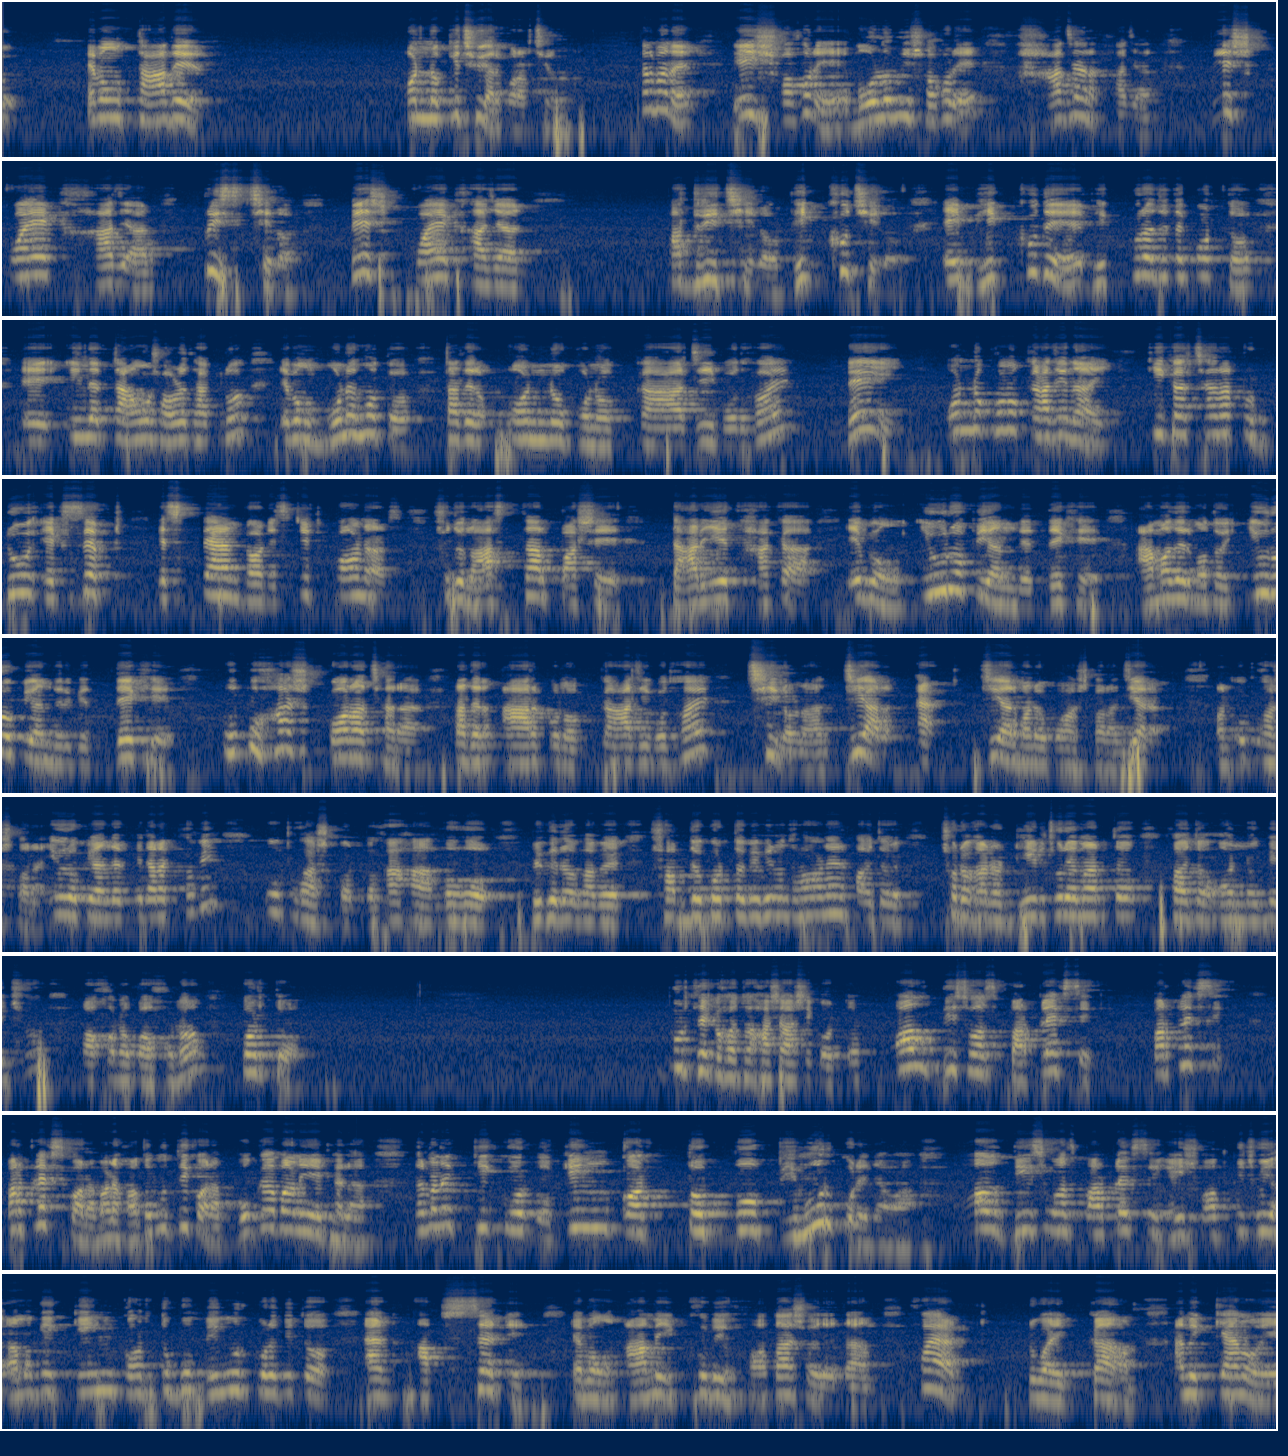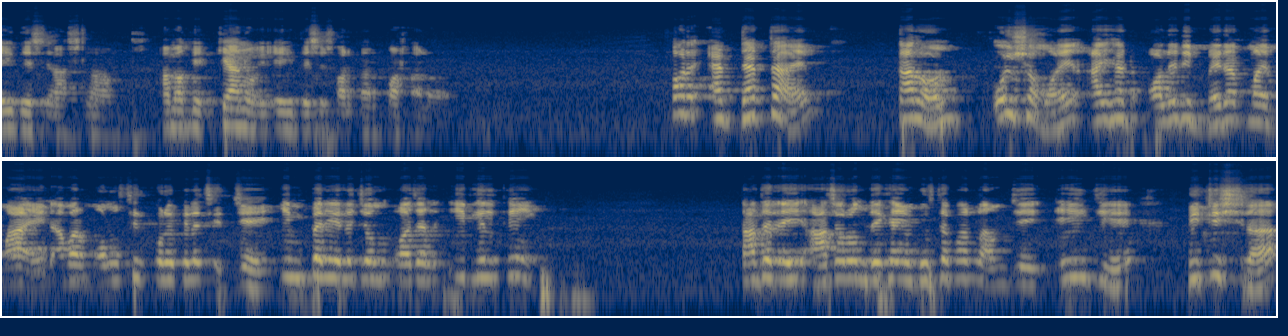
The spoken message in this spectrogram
এবং তাদের অন্য কিছুই আর করার ছিল না তার মানে এই শহরে, মৌলভী শহরে হাজার হাজার, বেশ কয়েক হাজার প্রিস ছিল, বেশ কয়েক হাজার পাদ্রি ছিল, ভিক্ষু ছিল। এই ভিক্ষুদের ভিক্ষুরা যেটা করতো, এই ইন দ্য টাউন শহরে থাকল এবং মনে হতো তাদের অন্য কোনো কাজই বোধ হয় নেই। অন্য কোনো কাজই নাই। কি কাজ ছাড়া to do except stand on street corners শুধু রাস্তার পাশে দাঁড়িয়ে থাকা এবং ইউরোপিয়ানদের দেখে, আমাদের মতো ইউরোপিয়ানদেরকে দেখে উপহাস করা ছাড়া তাদের আর কোনো কাজই বোধ হয় ছিল না। জিয়ার অ্যাক্ট জিয়ার মানে উপহাস করা, জিয়ার মানে উপহাস করা। ইউরোপিয়ানদেরকে তারা খুবই উপহাস করতো, হা হা, হো হো, বিভিন্নভাবে শব্দ করতো বিভিন্ন ধরনের, হয়তো ছোটখাটো ঢিল ছুঁড়ে মারতো, হয়তো অন্য কিছু কখনো কখনো করতো। দূর থেকে হয়তো হাসাহাসি করতো। All this was perplexing perplexing perplex করা মানে হতবুদ্ধি করা, বোকা বানিয়ে ফেলা, তার মানে কি করব? কিং কর্তব্য বিমূর করে দেওয়া। অল দিস ওয়াজ পারপ্লেক্সিং এই সব কিছুই আমাকে কিং কর্তব্য বিমূর করে দিত অ্যান্ড আপসেটিং এবং আমি খুবই হতাশ হয়ে যেতাম। হোয়ার টু আই কাম আমি কেন এই দেশে আসলাম? আমাকে কেন এই দেশে সরকার পাঠালো? ফর অ্যাট দ্যাট টাইম কারণ ওই সময় I had already made up my mind আমার মনস্থির করে ফেলেছি যে imperialism was an evil thing তাদের এই আচরণ দেখে আমি বুঝতে পারলাম যে এই যে ব্রিটিশরা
